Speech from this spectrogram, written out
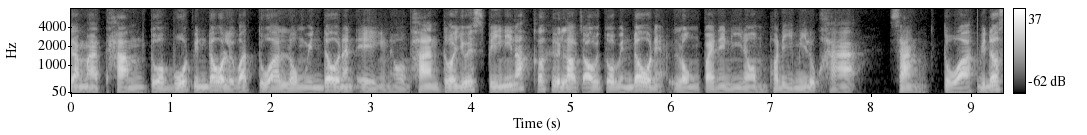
จะมาทำตัว boot Windows หรือว่าตัวลง Windows นั่นเองนะครับผมผ่านตัว USB นี้เนาะก็คือเราจะเอาตัว Windows เนี่ยลงไปในนี้นะผมพอดีมีลูกค้า สั่งตัว Windows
